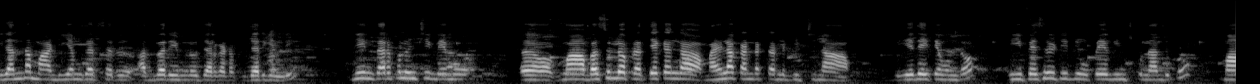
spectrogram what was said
ఇదంతా మా డిఎం గారు సార్ ఆధ్వర్యంలో జరగడం జరిగింది. దీని తరఫు నుంచి మేము మా బస్సుల్లో ప్రత్యేకంగా మహిళా కండక్టర్లకు ఇచ్చిన ఏదైతే ఉందో ఈ ఫెసిలిటీని ఉపయోగించుకున్నందుకు మా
